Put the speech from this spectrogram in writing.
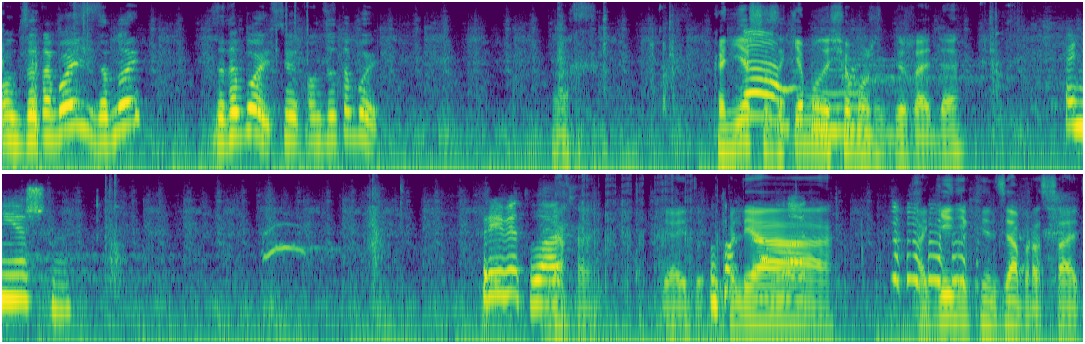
Он за тобой? За мной? За тобой, Свет, он за тобой. Конечно, Да, за кем он еще понимаю. может бежать, да? Конечно. Привет, Влад. Бляха. Я иду. Ну, Бля. А геник нельзя бросать.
